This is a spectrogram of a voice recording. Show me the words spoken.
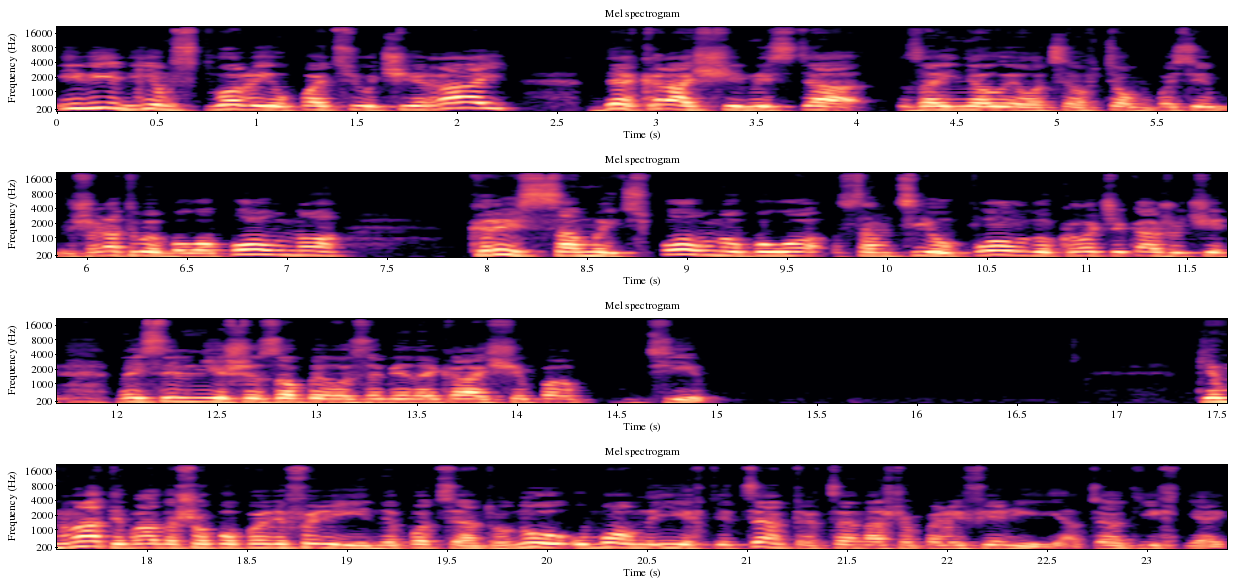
І він їм створив пацючий рай, де кращі місця зайняли оце в цьому посіб. Жратви було повно. Крис самиць повно було, самців повно. Коротше кажучи, найсильніше забили собі найкращі пар- ці кімнати, правда, що по периферії, не по центру. Ну, умовний їхній центр це наша периферія. Це от їхній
